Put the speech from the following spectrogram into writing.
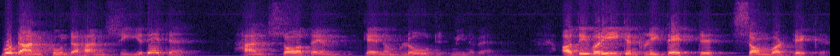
Hvordan kunne han si dette? Han så dem gjennom blodet, mine venner. Og det var egentlig dette som var dekket.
